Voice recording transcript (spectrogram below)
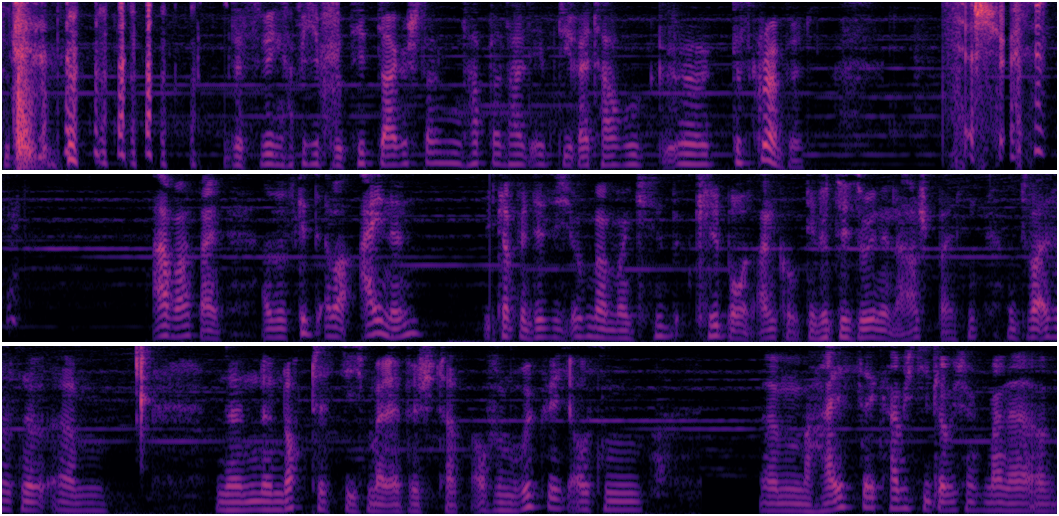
Deswegen habe ich im Prinzip da gestanden und habe dann halt eben die Reitaru äh, gescrambled. Sehr schön. Aber nein, also es gibt aber einen, ich glaube, wenn der sich irgendwann mal ein Kill Killboard anguckt, der wird sich so in den Arsch beißen. Und zwar ist das eine, ähm, eine, eine Noctis, die ich mal erwischt habe. Auf dem Rückweg aus dem ähm, Highsec habe ich die, glaube ich, mit meiner,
